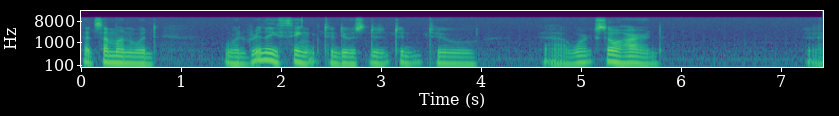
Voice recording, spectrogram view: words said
That someone would would really think to do to to, to uh, work so hard uh,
